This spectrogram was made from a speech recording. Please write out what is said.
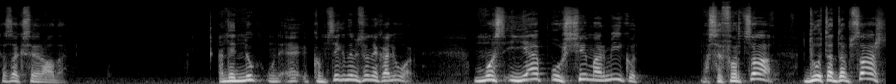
se sa kësaj radhe. Andaj nuk unë e kam thënë në emisionin e kaluar. Mos i jap ushqim armikut. Mos e forco, duhet ta dobësosh,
